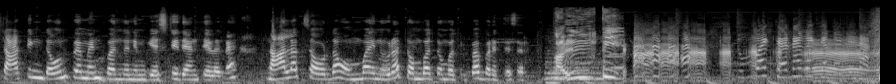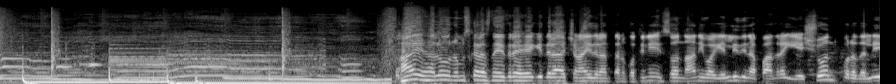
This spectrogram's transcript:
starting down payment ಬಂದು ನಿಮ್ಗೆ ಎಷ್ಟಿದೆ ಅಂತ ಹೇಳಿದ್ರೆ ನಾಲ್ಕು ಸಾವಿರದ ಒಂಬೈನೂರ ತೊಂಬತ್ತೊಂಬತ್ತು ರೂಪಾಯಿ ಬರುತ್ತೆ ಸರ್ ಹಾಯ್ ಹಲೋ ನಮಸ್ಕಾರ ಸ್ನೇಹಿತರೆ ಹೇಗಿದ್ದೀರಾ? ಚೆನ್ನಾಗಿದ್ದೀರಾ ಅಂತ ಅನ್ಕೋತೀನಿ. ಸೊ ನಾನು ಇವಾಗ ಎಲ್ಲಿದ್ದೀನಪ್ಪ ಅಂದ್ರೆ ಯಶವಂತಪುರದಲ್ಲಿ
